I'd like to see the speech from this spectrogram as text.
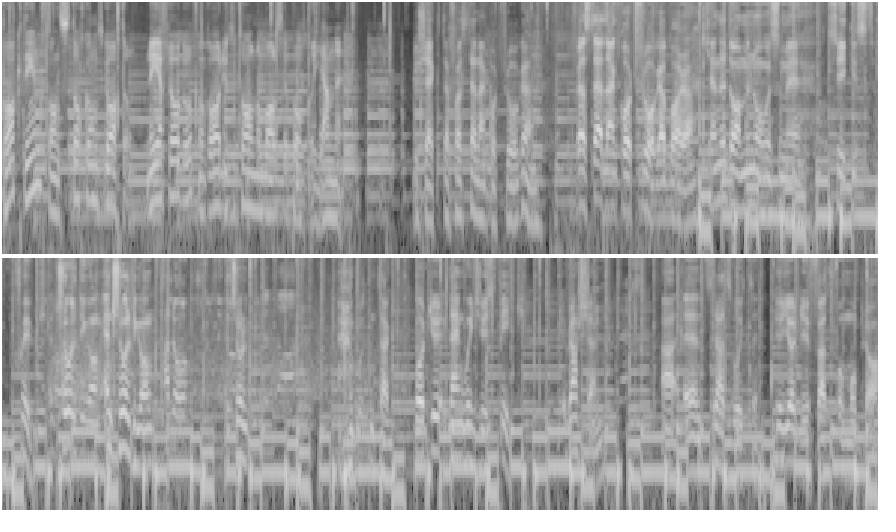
Rakt in från Stockholms gator. Nya frågor från Radio Total Normals reporter Janne. Ursäkta, får jag ställa en kort fråga? Får jag ställa en kort fråga bara? Känner damen någon som är psykiskt sjuk? Entschuldigung, Entschuldigung, hallå? Entschuld... Guten Tag. What language you speak? Russian? Ah, eh, Hur gör du för att få må bra?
